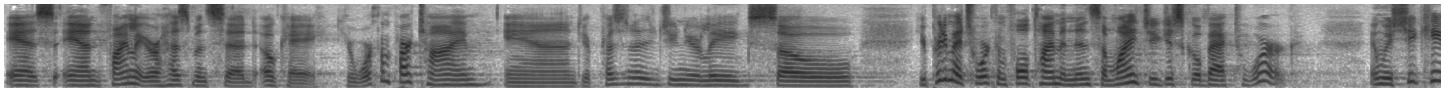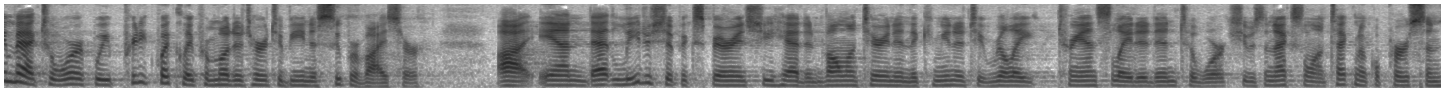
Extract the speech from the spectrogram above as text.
As, and finally her husband said, okay, you're working part-time and you're president of the junior league, so you're pretty much working full-time and then some, why don't you just go back to work? And when she came back to work, we pretty quickly promoted her to being a supervisor. Uh, and that leadership experience she had in volunteering in the community really translated into work. She was an excellent technical person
